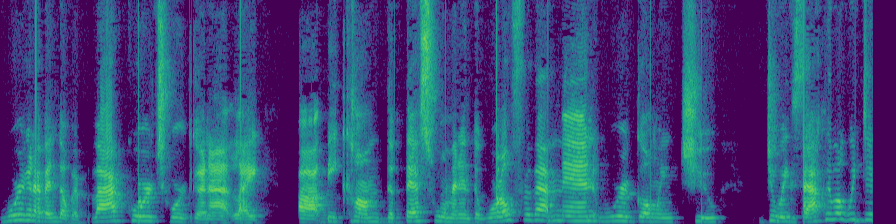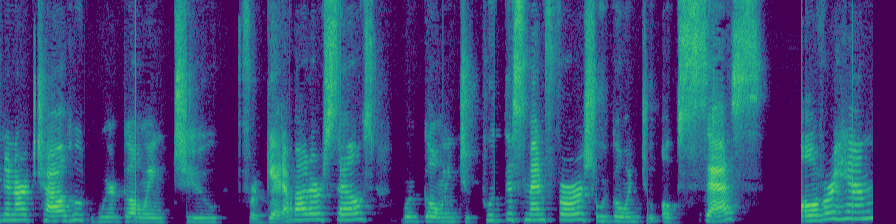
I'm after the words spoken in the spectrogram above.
We're going to bend over backwards. We're going to like uh, become the best woman in the world for that man. We're going to do exactly what we did in our childhood. We're going to forget about ourselves. We're going to put this man first. We're going to obsess over him.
